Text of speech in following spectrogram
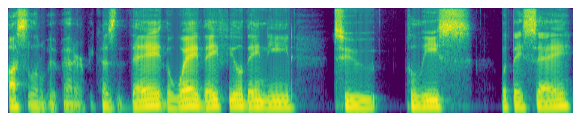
us a little bit better because they the way they feel they need to police what they say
